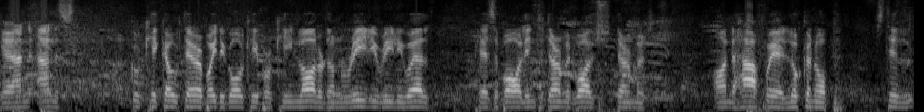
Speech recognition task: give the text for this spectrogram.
Yeah, and, and it's a good kick out there by the goalkeeper, Keen Lawler, done really, really well. Plays the ball into Dermot Walsh. Dermot on the halfway, looking up, still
